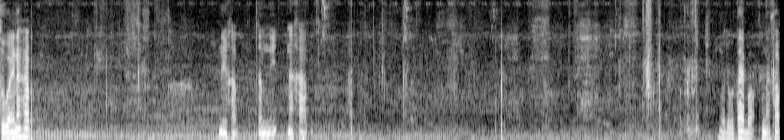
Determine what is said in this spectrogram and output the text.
สวย ๆ นะครับ นี่ครับตำหนินะครับ มาดูใต้เบาะกันนะครับ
